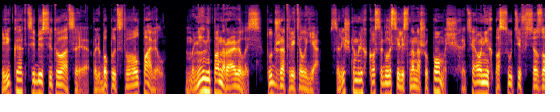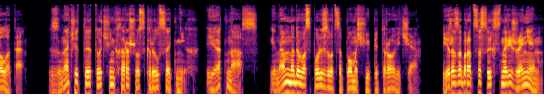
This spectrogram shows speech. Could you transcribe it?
«И как тебе ситуация?» – полюбопытствовал Павел. «Мне не понравилось», – тут же ответил я. Слишком легко согласились на нашу помощь, хотя у них, по сути, все золото. Значит, Эд очень хорошо скрылся от них. И от нас. И нам надо воспользоваться помощью Петровича. И разобраться с их снаряжением.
